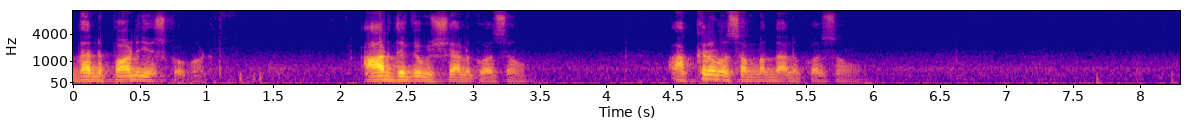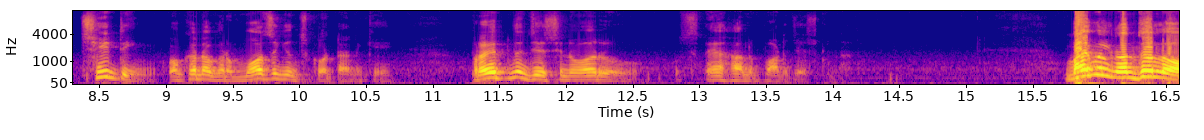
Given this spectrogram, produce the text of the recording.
దాన్ని పాడు చేసుకోకూడదు. ఆర్థిక విషయాల కోసం అక్రమ సంబంధాల కోసం చీటింగ్ ఒకరినొకరు మోసగించుకోవటానికి ప్రయత్నం చేసిన వారు స్నేహాలు పాటు చేసుకున్నారు. బైబిల్ గ్రంథంలో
